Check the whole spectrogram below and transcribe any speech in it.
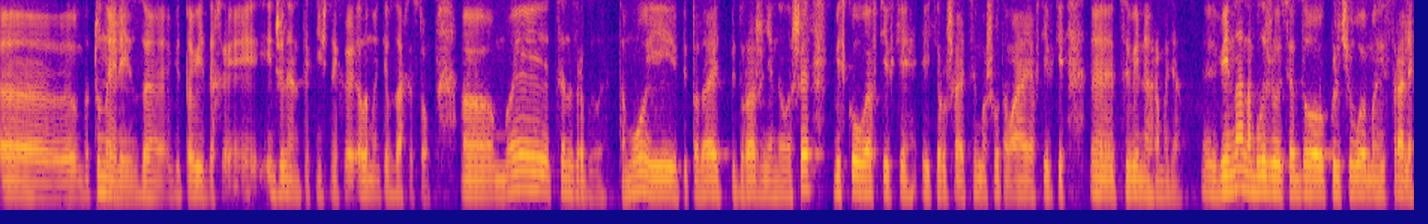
е, тунелі з відповідних е, інженерно-технічних елементів захисту. е, Ми це не зробили. Тому і підпадають під ураження не лише військові автівки, які рушають цим маршрутом, а й автівки е, цивільних громадян. Війна наближується до ключової магістралі,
